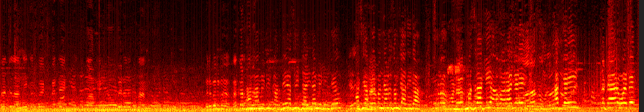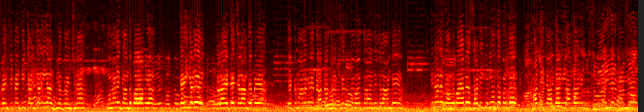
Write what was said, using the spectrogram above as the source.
ਉਹਦਾ ਚਲਾਨ ਕਰੂਗਾ ਇੱਕ ਕਹਿੰਦੇ ਵਾਰਨਿੰਗ ਦੋ ਉਹਦੇ ਪ੍ਰਧਾਨ ਨੂੰ ਮੇਰੇ ਪਹਿਲੇ ਮੈਂ ਕਰ ਦੂੰਗਾ। ਮੀਟਿੰਗ ਕਰਦੇ ਆ, ਅਸੀਂ ਜਾਈਦਾ ਮੀਟਿੰਗ 'ਚ। ਅਸੀਂ ਆਪਣੇ ਬੰਦਿਆਂ ਨੂੰ ਸਮਝਾ ਦਈਦਾ। ਸੁਣੋ ਮਸਲਾ ਕੀ ਆਵਾਰਾ ਜਿਹੜੇ ਕਈ ਰਿਟਾਇਰ ਹੋਏ ਤੇ 35 35 40 40 ਹਜ਼ਾਰ ਰੁਪਇਆ ਪੈਨਸ਼ਨ ਹੈ। ਉਹਨਾਂ ਨੇ ਗੰਦ ਪਾਇਆ ਪਿਆ। ਕਈ ਜਿਹੜੇ ਕਿਰਾਏ ਤੇ ਚਲਾਉਂਦੇ ਪਏ ਆ ਇੱਕ ਮਾਲਕ ਨੇ ਦਾਦਾ ਸੁਰੱਖਿਅਤ ਤੇ ਹੋਏ ਕਿਰਾਏ ਤੇ ਚਲਾਉਂਦੇ ਆ। ਇਹਨਾਂ ਨੇ ਗੰਦ ਪਾਇਆ ਪਿਆ ਸਾਡੀ ਯੂਨੀਅਨ ਦੇ ਬੰਦੇ ਖਾਲੀ ਜਾਂਦਾ ਨਹੀਂ ਆਂਦਾ ਨਹੀਂ। ਸਵਾਰੀ ਦਾ ਕੰਮ ਨਾਲ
